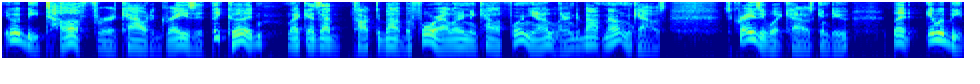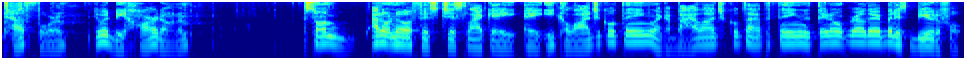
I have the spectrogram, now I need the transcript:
It would be tough for a cow to graze it. They could. Like as I've talked about before, I learned in California, I learned about mountain cows. It's crazy what cows can do but it would be tough for them. It would be hard on them. So I'm I don't know if it's just like a, a ecological thing, like a biological type of thing that they don't grow there, but it's beautiful.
